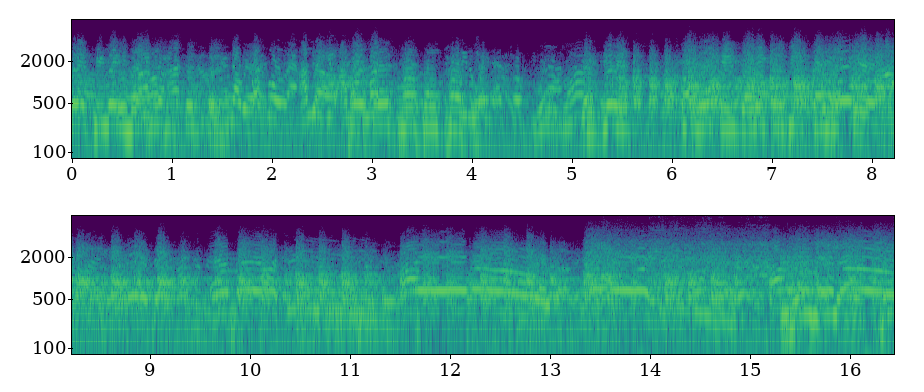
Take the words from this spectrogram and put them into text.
dress, be ready. One of your sisters. No, fuck all that. I'm Purple, purple, See the way purple. that trophy looks? Let's get it. Start walking. Don't wait for the beat. Start walking. M-A-R-C! One way out. Go.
